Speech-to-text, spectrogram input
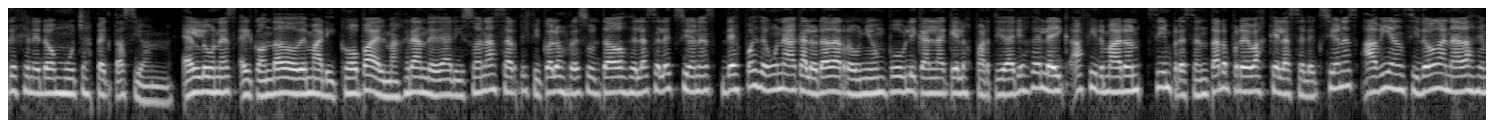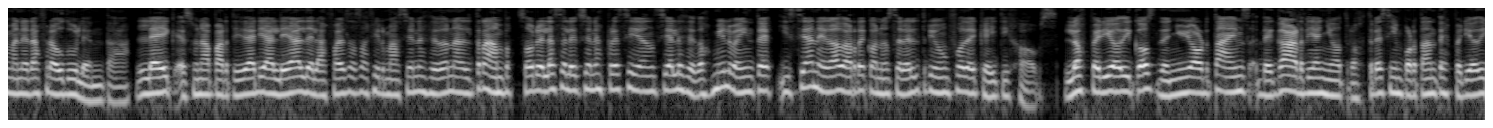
que generó mucha expectación. El lunes, el condado de Maricopa, el más grande de Arizona, certificó los resultados de las elecciones después de una acalorada reunión pública en la que los partidarios de Lake afirmaron, sin presentar pruebas, que las elecciones habían sido ganadas de manera fraudulenta. Lake es una partidaria leal de las falsas afirmaciones de Donald Trump sobre las elecciones presidenciales de 2020 y se ha negado a reconocer el triunfo de Katie Hobbs. Los periódicos The New York Times, The Guardian y otros tres importantes periódicos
